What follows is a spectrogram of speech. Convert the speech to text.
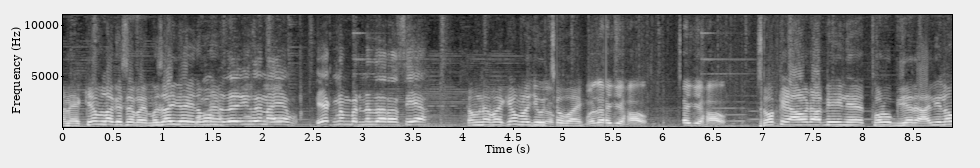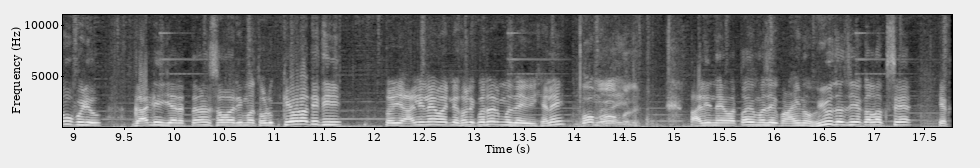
અને કેમ લાગે છે ભાઈ? મજા આવી ગઈ તમને? મજા આવી ગઈ ને એક નંબર નજારો છે. તમને ભાઈ કેમ લાગ્યું ઉત્સવ ભાઈ? મજા આવી હાવ. મજા આવી હાવ. જોકે આવડા બે ને થોડુંક જ્યારે હાલી લાવવું પડ્યું ગાડી જ્યારે ત્રણ સવારીમાં થોડુંક કેવડાતી હતી તો એ હાલી લાવ્યા એટલે થોડીક વધારે મજા આવી છે નહીં? બહુ મજા મજા આવી. હાલીને આવ્યા તોય મજા પણ અહીંનો વ્યૂ જ એક અલગ છે. એક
